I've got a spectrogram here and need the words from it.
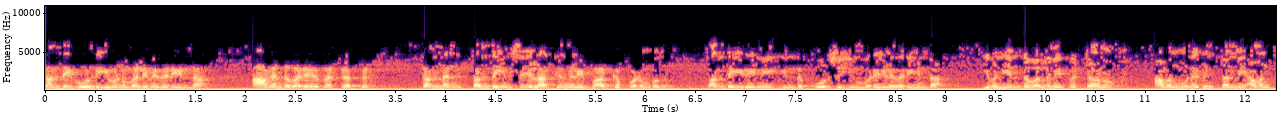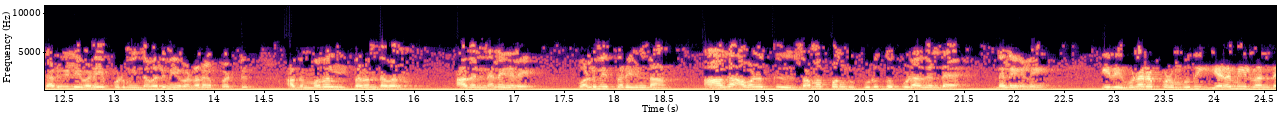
தந்தை போன்று இவனும் வலிமை பெறுகின்றான். ஆக இந்த வலிமை பெற்ற பின் தந்தன் தந்தையின் செயலாக்கங்களை பார்க்கப்படும் போது தந்தையிடனே இந்த போர் செய்யும் முறைகளை வருகின்றான். இவன் எந்த வல்லமை பெற்றானோ அவன் உணவின் தன்மை அவன் கருவிலே விளையப்படும் இந்த வலிமை வளரப்பட்டு அதன் முதல் பிறந்தவன் அதன் நிலைகளை வலிமை பெறுகின்றான். ஆக அவனுக்கு சமப்பங்கு கொடுக்கக்கூடாது என்ற நிலைகளை இதை உணரப்படும் போது இளமையில் வந்த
